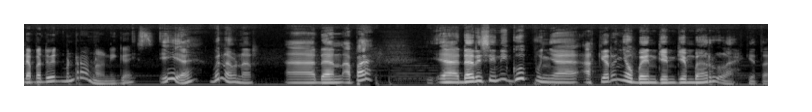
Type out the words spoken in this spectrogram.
dapat duit beneran loh nih guys. iya, benar-benar. Eh, dan apa? Ya dari sini gue punya akhirnya nyobain game-game baru lah gitu.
